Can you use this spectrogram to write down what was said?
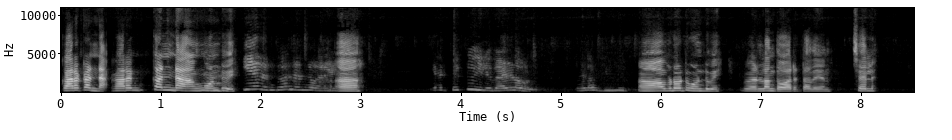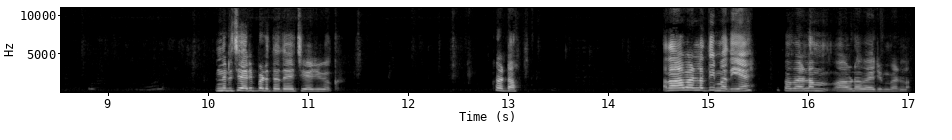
കറക്കണ്ട കറക്കണ്ട അങ്ങ് കൊണ്ടുപോയി. എന്തോന്നാന്ന് ആ. ആ അവിടോട്ട് കൊണ്ടുപോയി. വെള്ളം തോരട്ടെ അതേ ചെൽ. എന്നിട്ട് ചെരിപ്പെടുത്ത് തേച്ച് കഴുകി വെക്ക്. കേട്ടോ? അത് ആ വെള്ളത്തിൽ മതിയേ. ഇപ്പൊ വെള്ളം അവിടെ വരും വെള്ളം.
